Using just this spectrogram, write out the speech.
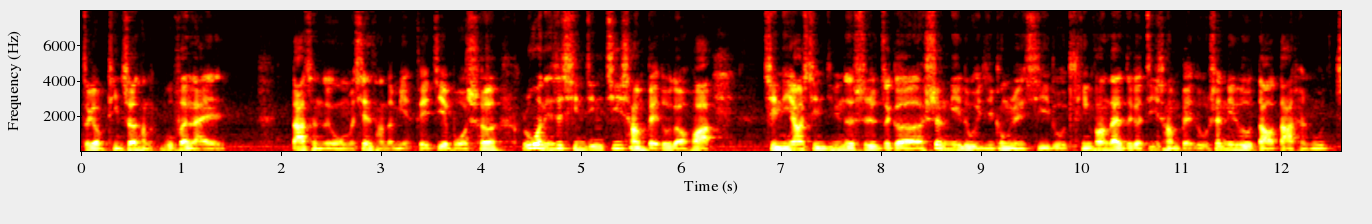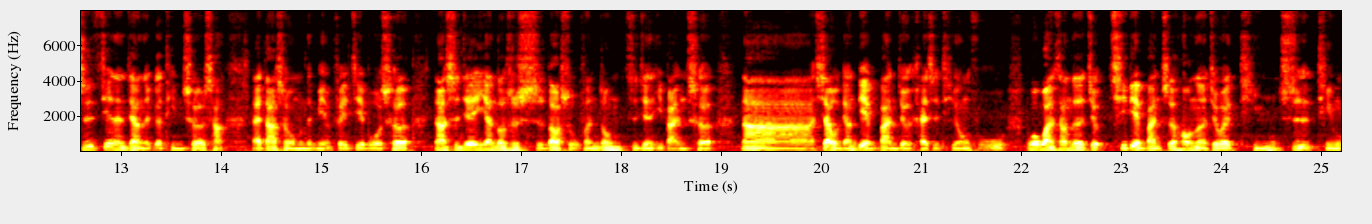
这个停车场的部分来搭乘这个我们现场的免费接驳车。如果你是行经机场北路的话，请您要行经的是这个胜利路以及公园西路，停放在这个机场北路、胜利路到大同路之间的这样的一个停车场，来搭乘我们的免费接驳车。那时间一样都是十到十五分钟之间一班车。那下午两点半就开始提供服务，不过晚上的就七点半之后呢，就会停止停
